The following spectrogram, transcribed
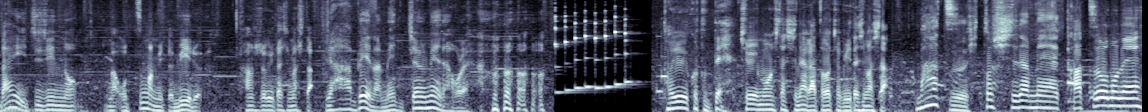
第一陣の、まあ、おつまみとビール完食いたしました。やべえなめっちゃうめえなこれ。ということで注文した品が到着いたしました。まず一品目カツオのね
